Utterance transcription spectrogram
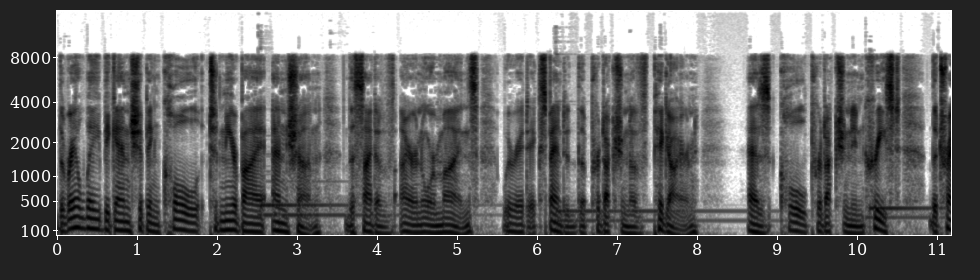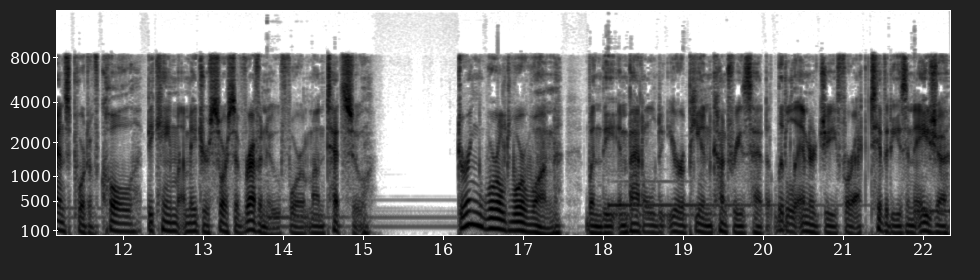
the railway began shipping coal to nearby Anshan, the site of iron ore mines, where it expanded the production of pig iron. As coal production increased, the transport of coal became a major source of revenue for Mantetsu. During World War I, when the embattled European countries had little energy for activities in Asia,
